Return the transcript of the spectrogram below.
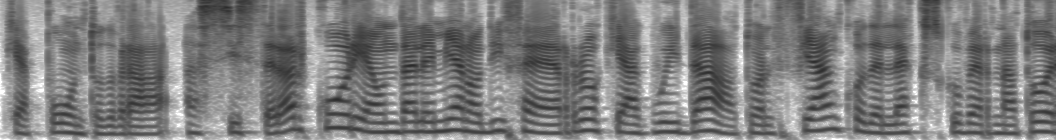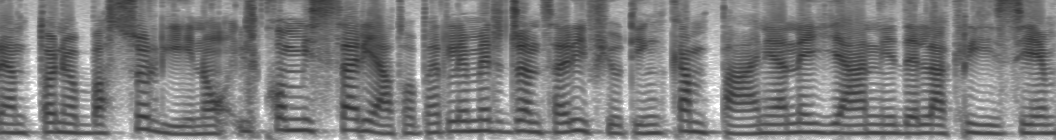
che appunto dovrà assistere Arcuri, è un dalemiano di ferro che ha guidato al fianco dell'ex governatore Antonio Bassolino il commissariato per l'emergenza rifiuti in Campania negli anni della crisi.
